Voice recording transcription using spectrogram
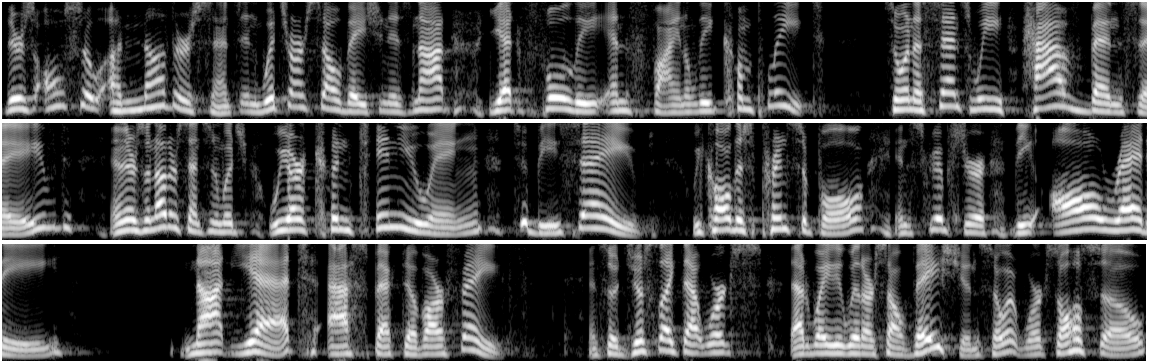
There's also another sense in which our salvation is not yet fully and finally complete. So, in a sense, we have been saved, and there's another sense in which we are continuing to be saved. We call this principle in Scripture the already, not yet aspect of our faith. And so, just like that works that way with our salvation, so it works also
